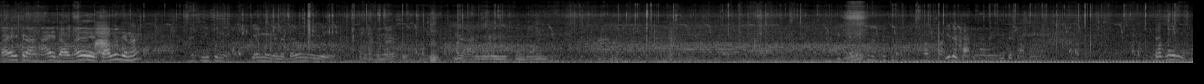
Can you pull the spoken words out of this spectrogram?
नाही इकडे आण, नाही धाव नाही चालूच आहे ना असं इकडून ये. त्या म्हणलं डाऊन ये. असं. हे हरभरा इकडून down ये. इथं टाकणार आहे, इथं टाकणार आहे. टाक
